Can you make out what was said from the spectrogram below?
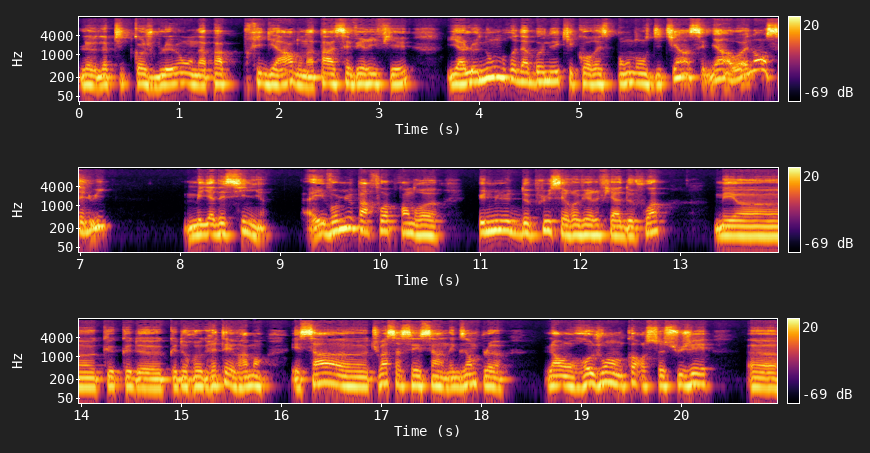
la petite coche bleue, on n'a pas pris garde, on n'a pas assez vérifié. Il y a le nombre d'abonnés qui correspondent, on se dit tiens, c'est bien, ouais, non, c'est lui. Mais il y a des signes. il vaut mieux parfois prendre une minute de plus et revérifier à deux fois mais euh, que, de, regretter vraiment. Et ça, euh, tu vois, ça c'est un exemple. Là, on rejoint encore ce sujet euh,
